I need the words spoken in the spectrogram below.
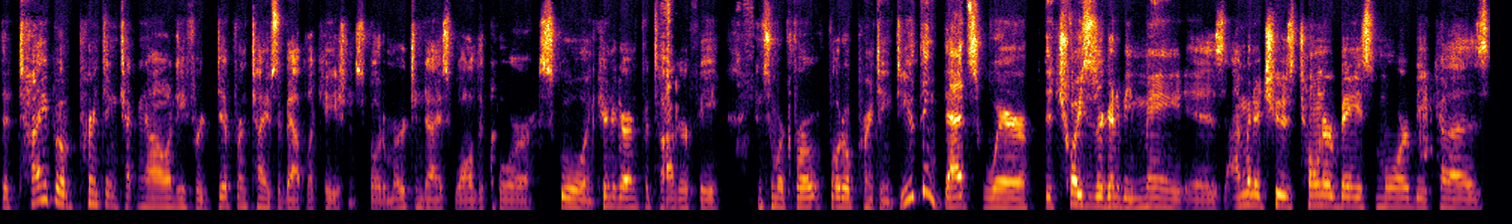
the type of printing technology for different types of applications photo merchandise wall decor school and kindergarten photography consumer photo printing. Do you think that's where the choices are going to be made is i'm going to choose toner based more because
